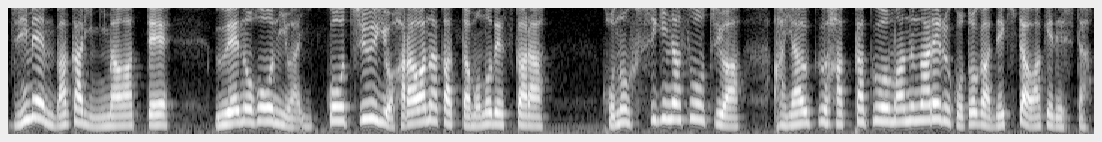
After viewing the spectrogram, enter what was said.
地面ばかり見回って、上の方には一向注意を払わなかったものですから、この不思議な装置は危うく発覚を免れることができたわけでした。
